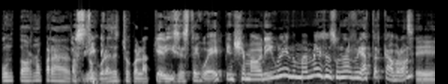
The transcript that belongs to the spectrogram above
un torno para Pues lo figuras de chocolate. ¿Qué dice este güey? Pinche Mauri, güey, no mames, es una riata el cabrón. Sí,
